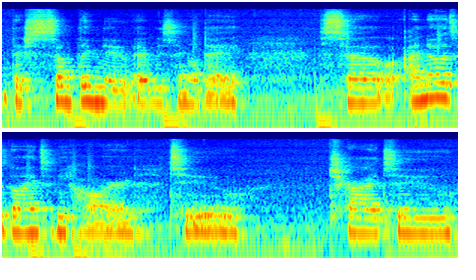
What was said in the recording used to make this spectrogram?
there's something new every single day. So I know it's going to be hard to try to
